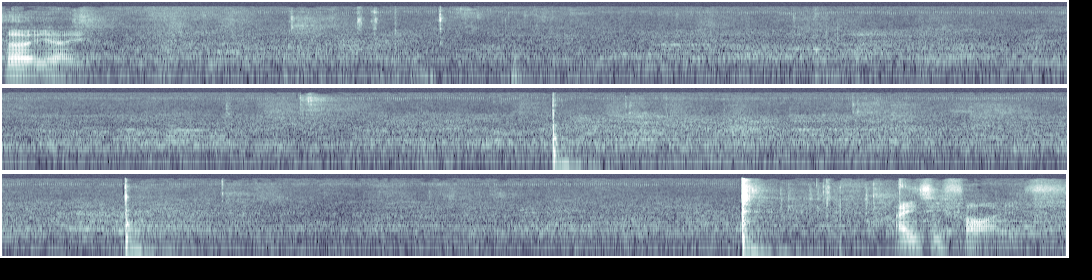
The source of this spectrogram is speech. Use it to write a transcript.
Thirty-eight. Eighty-five.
